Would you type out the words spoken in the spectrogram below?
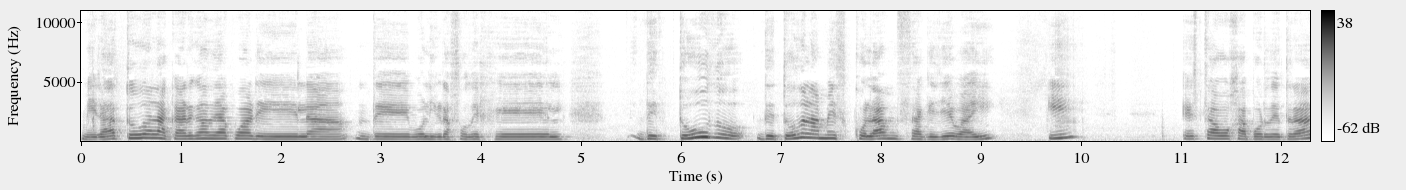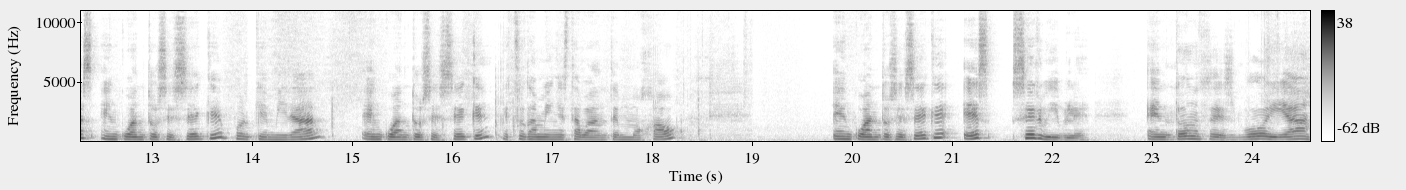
Mirad toda la carga de acuarela, de bolígrafo de gel, de todo, de toda la mezcolanza que lleva ahí y esta hoja por detrás en cuanto se seque, porque mirad, en cuanto se seque, esto también estaba antes mojado, en cuanto se seque es servible. Entonces voy a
